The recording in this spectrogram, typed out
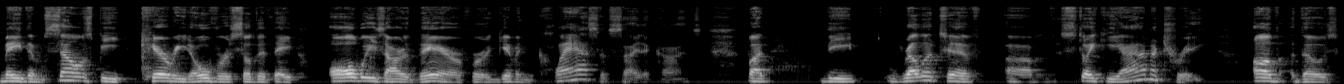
may themselves be carried over so that they always are there for a given class of cytokines. But the relative um, stoichiometry of those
